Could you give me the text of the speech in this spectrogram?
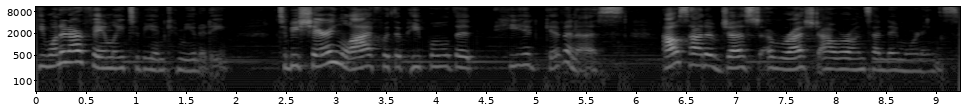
He wanted our family to be in community, to be sharing life with the people that He had given us, outside of just a rushed hour on Sunday mornings.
